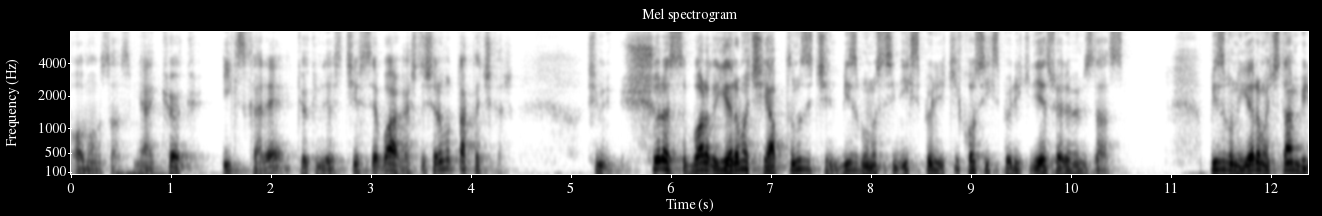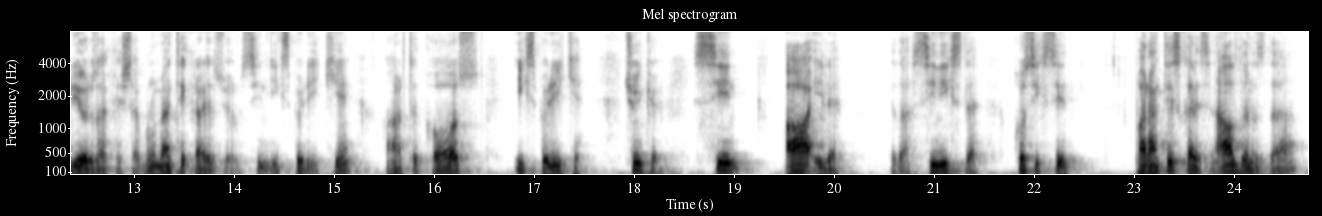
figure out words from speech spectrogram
olmamız lazım. Yani kök x kare kökün derecesi çiftse bu arkadaş dışarı mutlak da çıkar. Şimdi şurası bu arada yarım açı yaptığımız için biz bunu sin x bölü 2 cos x bölü 2 diye söylememiz lazım. Biz bunu yarım açıdan biliyoruz arkadaşlar. Bunu ben tekrar yazıyorum. Sin x bölü 2 artı cos x bölü 2. Çünkü sin a ile ya da sin x ile cos x'in parantez karesini aldığınızda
